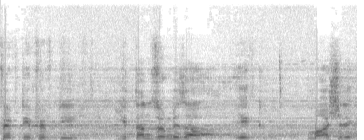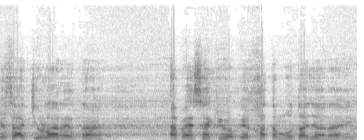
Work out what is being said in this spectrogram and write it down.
फिफ्टी फिफ्टी ये तंज मिज़ा एक माशरे के साथ जुड़ा रहता है। अब ऐसा क्यों कि ख़त्म होता जा रहा है ये?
